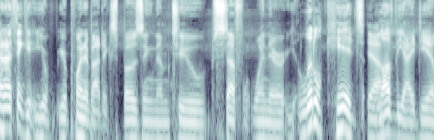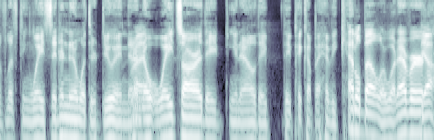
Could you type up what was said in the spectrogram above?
And I think your your point about exposing them to stuff when they're little kids Yeah. love the idea of lifting weights. They don't know what they're doing. They Right. don't know what weights are. They you know they they pick up a heavy kettlebell or whatever. Yeah.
